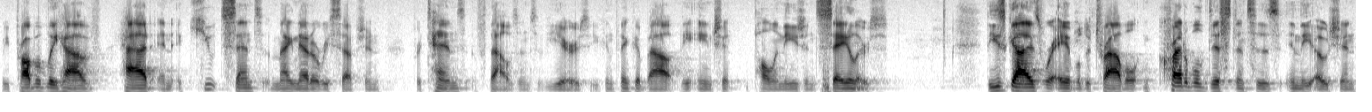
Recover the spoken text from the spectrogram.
We probably have had an acute sense of magnetoreception for tens of thousands of years. You can think about the ancient Polynesian sailors. These guys were able to travel incredible distances in the ocean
